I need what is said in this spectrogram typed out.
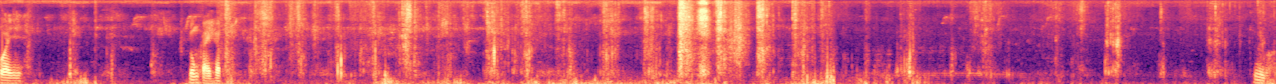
ปล่อยลงไก่ครับ นี่บอก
